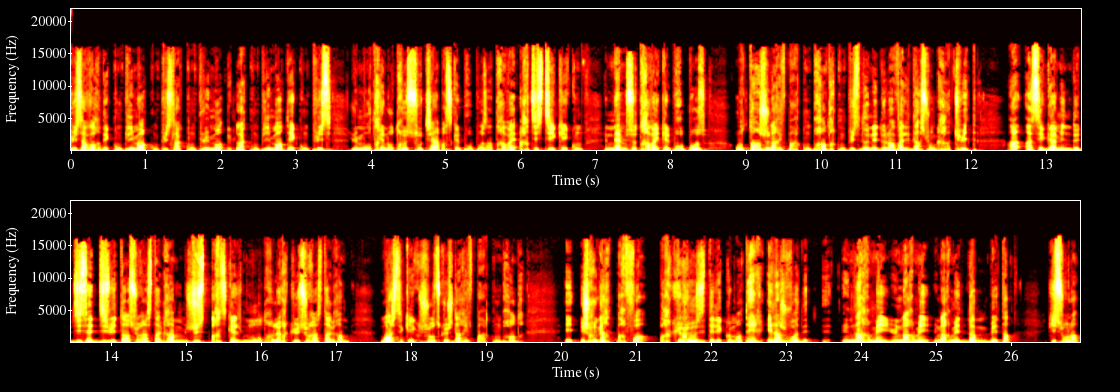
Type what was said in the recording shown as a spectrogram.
puisse avoir des compliments, qu'on puisse la, complimenter, qu'on puisse lui montrer notre soutien parce qu'elle propose un travail artistique et qu'on aime ce travail qu'elle propose, autant je n'arrive pas à comprendre qu'on puisse donner de la validation gratuite à, ces gamines de 17-18 ans sur Instagram juste parce qu'elles montrent leur cul sur Instagram. Moi, c'est quelque chose que je n'arrive pas à comprendre. Et je regarde parfois, par curiosité, les commentaires, et là, je vois une armée, une armée, une armée d'hommes bêta qui sont là.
